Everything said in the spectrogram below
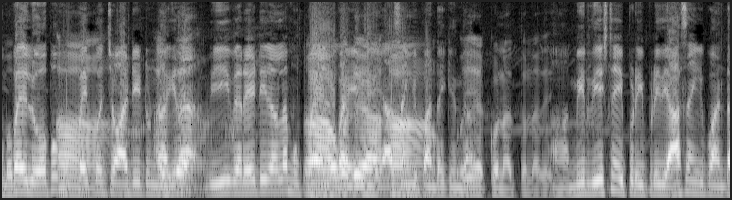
ముప్పై లోపు ముప్పై కొంచెం అటు ఇటు ఉన్నాయి కదా. ఈ వెరైటీలలో ముప్పై యాసంగి పంట కింద. ఎక్కువ నత్తున్నది. మీరు తీసిన ఇప్పుడు ఇప్పుడు ఇది యాసంగి పంట.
